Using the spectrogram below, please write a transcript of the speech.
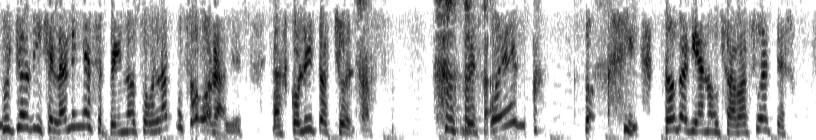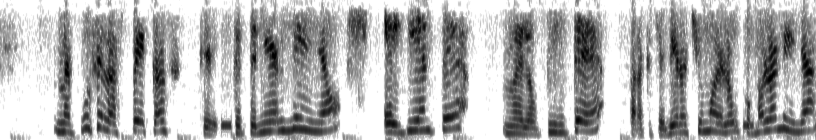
pues yo dije, la niña se peinó sola, pues orales, las colitas chuecas. Después, sí, todavía no usaba suéter. Me puse las pecas que, que tenía el niño, el diente me lo pinté para que se viera chimuelo como la niña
